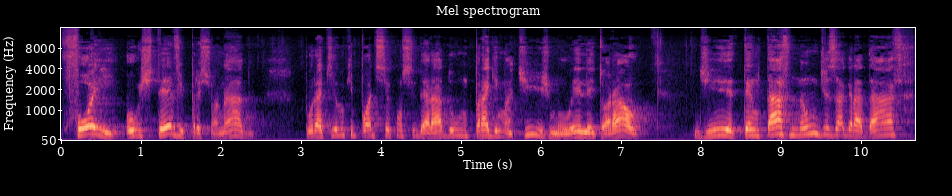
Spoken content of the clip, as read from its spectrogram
foi ou esteve pressionado por aquilo que pode ser considerado um pragmatismo eleitoral de tentar não desagradar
